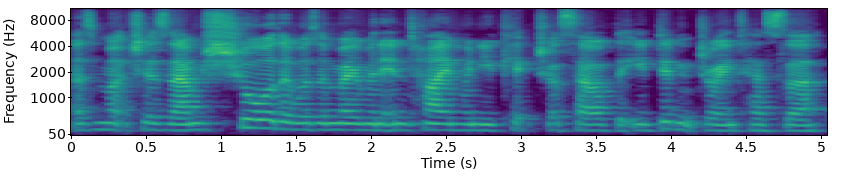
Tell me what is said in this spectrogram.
as much as i'm sure there was a moment in time when you kicked yourself that you didn't join tesla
